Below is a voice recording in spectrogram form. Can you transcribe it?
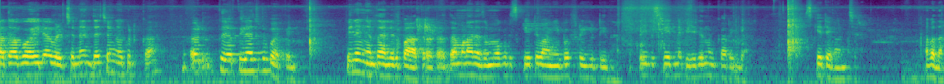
ബദാബ് ഓയിലോ വെളിച്ചെണ്ണ എന്താ വെച്ചാൽ നിങ്ങൾക്ക് എടുക്കാം? തീർത്തിലാച്ചിട്ട് കുഴപ്പമില്ല. പിന്നെ ഇങ്ങനത്തെ ഒരു പാത്രം കേട്ടോ. നമ്മൾ നമ്മളെ ബിസ്ക്കറ്റ് വാങ്ങിയപ്പോൾ ഫ്രീ കിട്ടിയത്. അപ്പോൾ ഈ ബിസ്ക്കറ്റിന്റെ പേര് നിങ്ങൾക്കറിയില്ല. ബിസ്ക്കറ്റേ കാണിച്ചു അപ്പോൾ അതാ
